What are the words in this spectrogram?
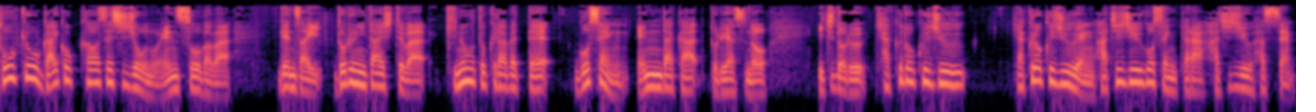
東京外国為替市場の円相場は、現在ドルに対しては昨日と比べて5銭円高ドル安の1ドル160 160円85銭から88銭。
